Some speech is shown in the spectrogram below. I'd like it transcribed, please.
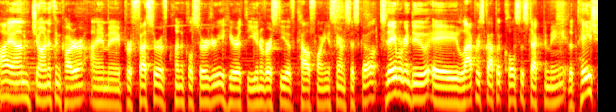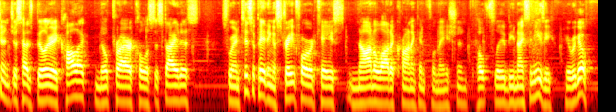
Hi, I'm Jonathan Carter. I am a professor of clinical surgery here at the University of California, San Francisco. Today we're going to do a laparoscopic cholecystectomy. The patient just has biliary colic, no prior cholecystitis. So we're anticipating a straightforward case, not a lot of chronic inflammation. Hopefully it'll be nice and easy. Here we go.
